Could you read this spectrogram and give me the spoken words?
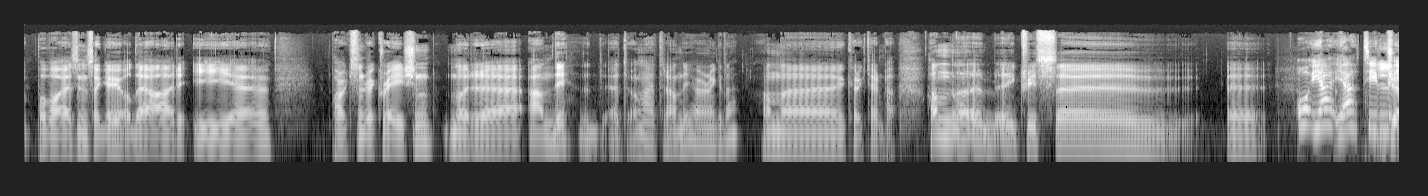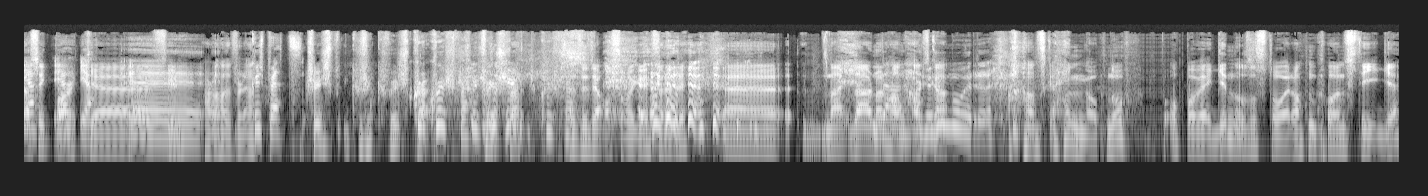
på hva jeg syns er gøy, og det er i eh, Parks and Recreation, når eh, Andy Han heter Andy, gjør han ikke det? Han eh, karakteren tar Han eh, Chris Å ja, ja, til Jurassic. Park-film. Hva er det for det? Chris Pratt. Chris, Chris, Chris, Pratt. Chris Pratt. Det syns jeg også var gøy, for øvrig. Uh, nei, det er når han, han, skal, han skal henge opp noe oppå veggen, og så står han på en stige,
